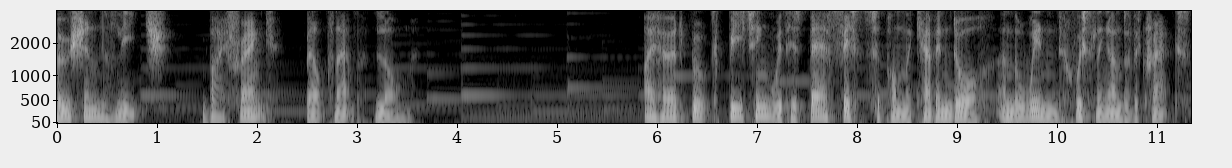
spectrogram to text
Ocean Leech by Frank Belknap Long. I heard Bouc beating with his bare fists upon the cabin door and the wind whistling under the cracks.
